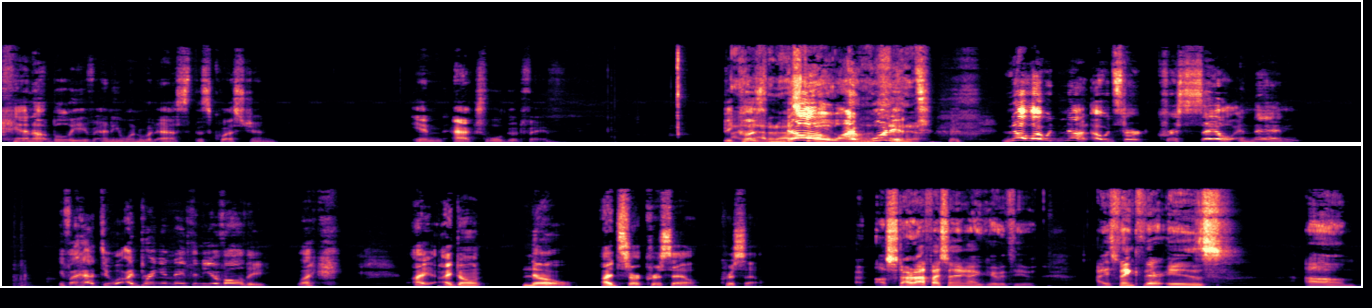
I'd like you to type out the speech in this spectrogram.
cannot believe anyone would ask this question in actual good faith. Because it no, I wouldn't. no, I would not. I would start Chris Sale, and then, if I had to, I'd bring in Nathan Eovaldi. Like, I I don't know. I'd start Chris Sale. Chris Sale. I'll start off by saying I agree with you. I think there is um,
